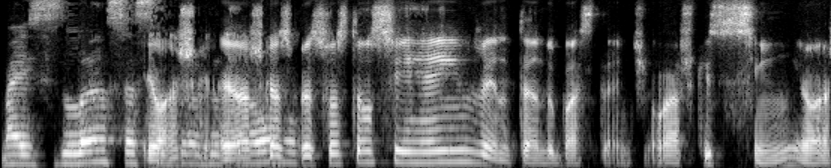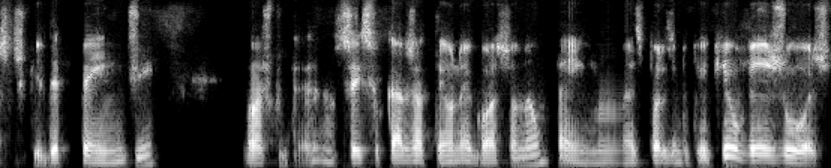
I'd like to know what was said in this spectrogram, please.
Mas lança-se eu acho, eu acho que as pessoas estão se reinventando bastante. Eu acho que sim, eu acho que depende. Lógico, não sei se o cara já tem um negócio ou não tem, mas, por exemplo, o que eu vejo hoje?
